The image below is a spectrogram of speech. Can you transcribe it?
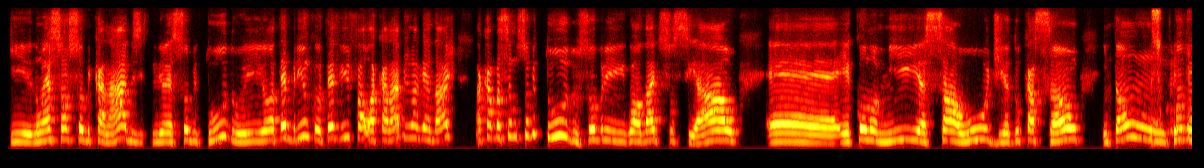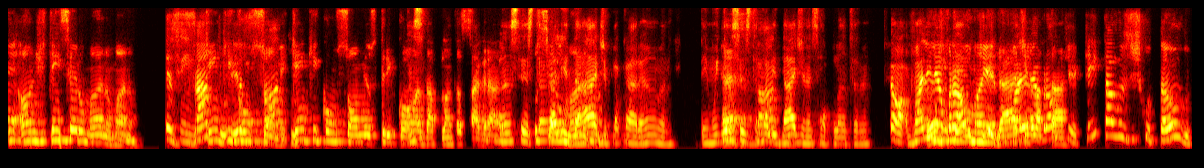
que não é só sobre cannabis, entendeu? é sobre tudo, e eu até brinco, eu até vi e falo, a cannabis, na verdade, acaba sendo sobre tudo, sobre igualdade social, é, economia, saúde, educação. Então, quando... tem, onde tem ser humano, mano. Exato, quem que exato. consome? Quem que consome os tricomas da planta sagrada? Ancestralidade pra caramba. Tem muita é. ancestralidade nessa planta, né? Ó, vale Onde lembrar o quê? Vale lembrar tá. o quê? Quem está nos escutando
